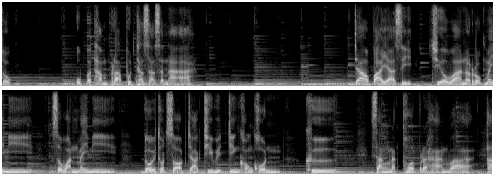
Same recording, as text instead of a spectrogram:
สก อุปถัมภ์พระพุทธศาสนา เจ้าปายาสิเชื่อว่านรกไม่มี สวรรค์ไม่มี โดยทดสอบจากชีวิตจริงของคน คือ สั่งนักโทษประหารว่าถ้า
